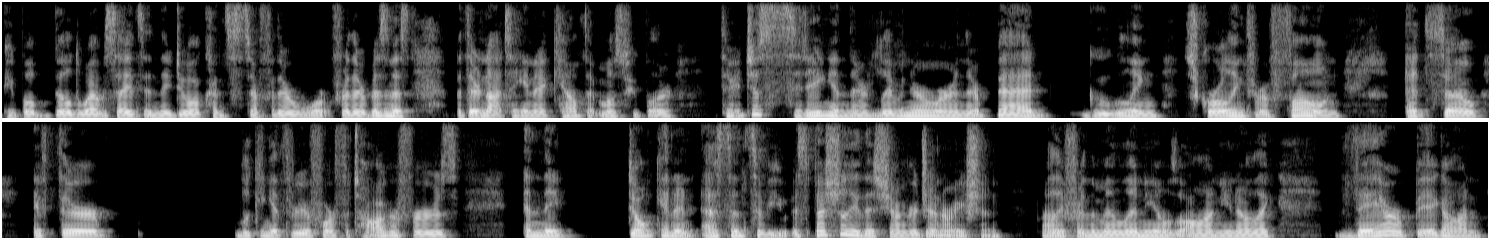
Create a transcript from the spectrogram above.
people build websites and they do all kinds of stuff for their work, for their business, but they're not taking into account that most people are, they're just sitting in their living room or in their bed, Googling, scrolling through a phone. And so if they're looking at three or four photographers and they don't get an essence of you, especially this younger generation, probably from the millennials on, you know, like they are big on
